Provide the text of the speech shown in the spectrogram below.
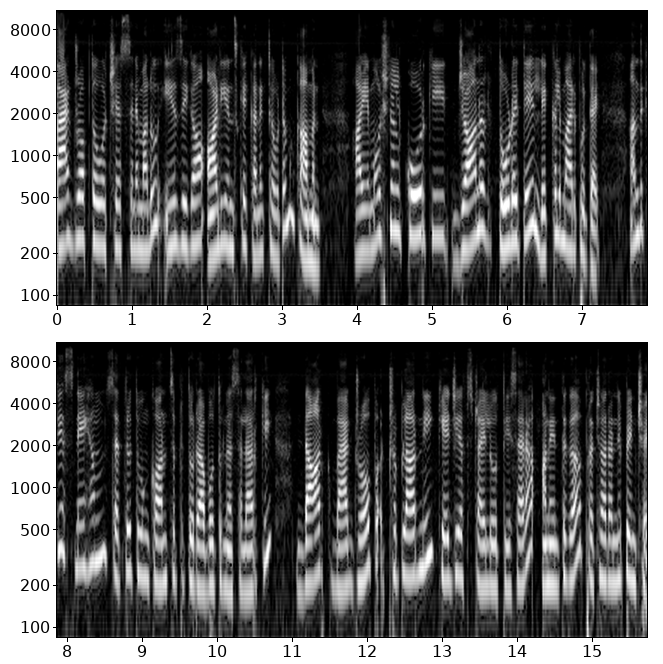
బ్యాక్ డ్రాప్తో వచ్చే సినిమాలు ఈజీగా ఆడియన్స్కి కనెక్ట్ అవ్వటం కామన్. ఆ ఎమోషనల్ కోర్కి జానర్ తోడైతే లెక్కలు మారిపోతాయి. అందుకే స్నేహం శత్రుత్వం కాన్సెప్ట్తో రాబోతున్న సలార్కి డార్క్ బ్యాక్ డ్రాప్ ట్రిపుల్ ఆర్ని కేజీఎఫ్ స్టైల్లో తీశారా అనేంతగా ప్రచారాన్ని పెంచాయి.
